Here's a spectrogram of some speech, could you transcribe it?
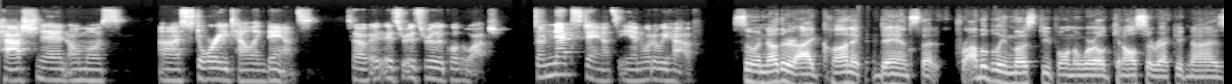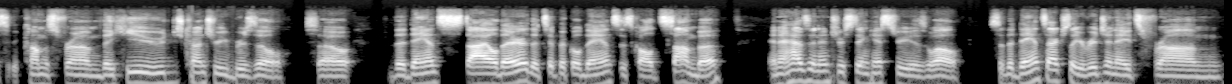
passionate, almost uh, storytelling dance. So it, it's it's really cool to watch. So next dance, Ian, what do we have? So another iconic dance that probably most people in the world can also recognize it comes from the huge country Brazil. So the dance style there, the typical dance is called samba, and it has an interesting history as well. So the dance actually originates from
